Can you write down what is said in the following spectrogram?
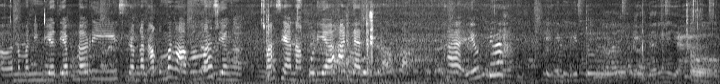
uh, nemenin dia tiap hari. Sedangkan aku mah apa mas yang masih anak kuliahan dan kayak ya udah kayak gitu-gitu. oh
